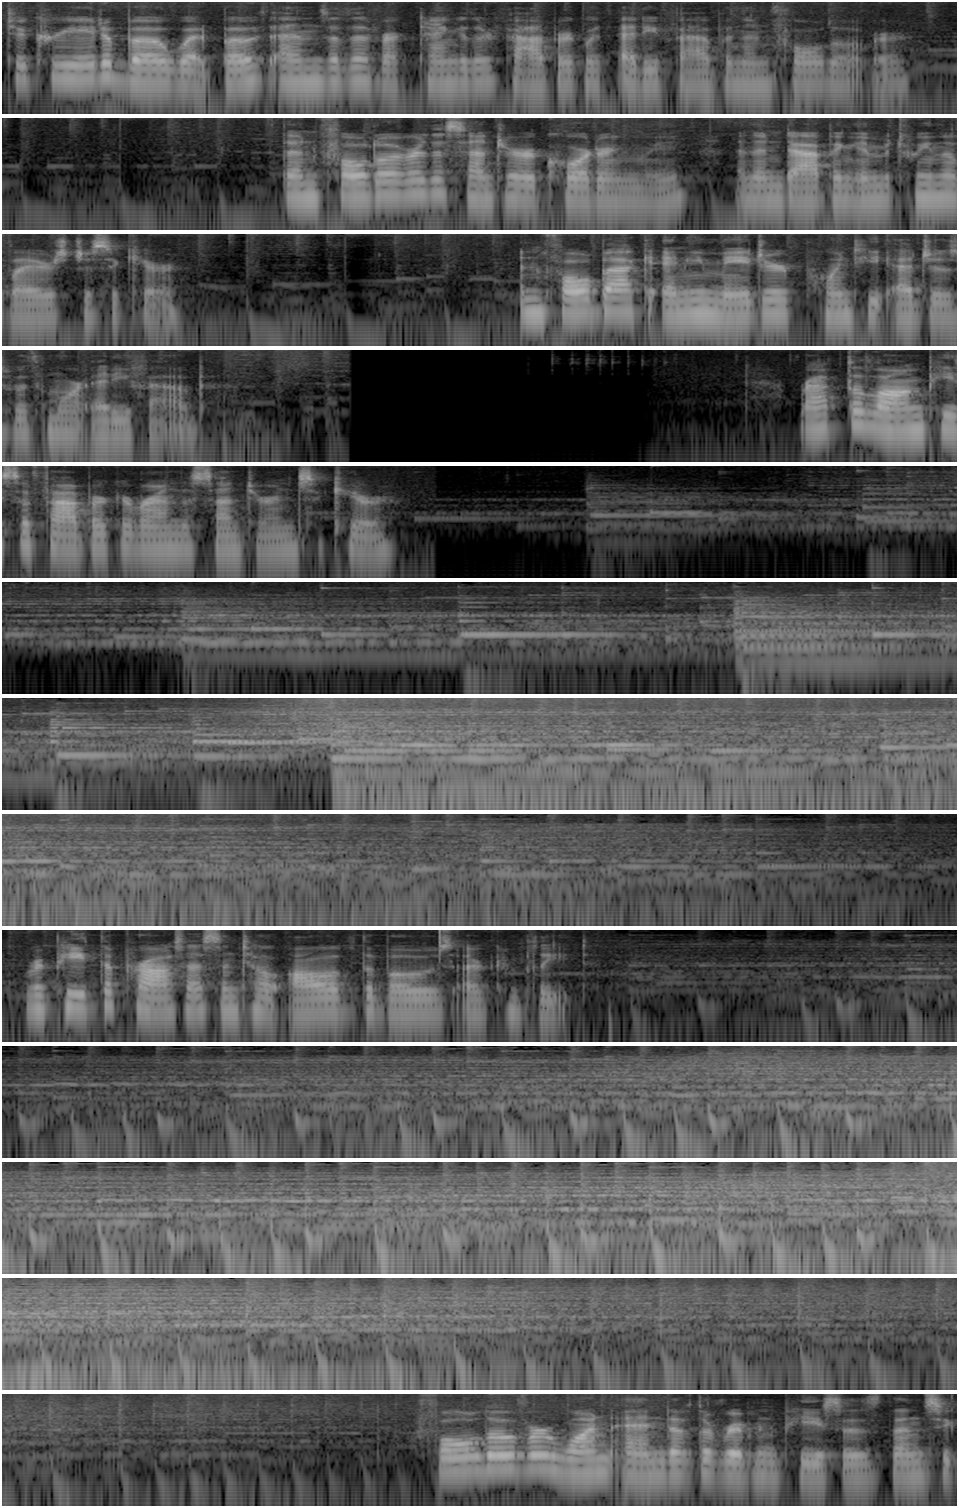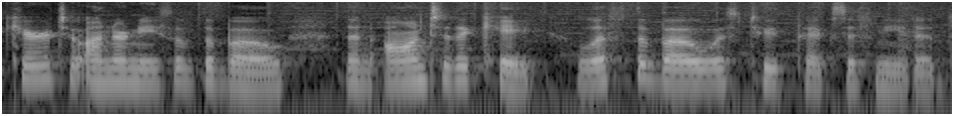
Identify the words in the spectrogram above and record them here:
To create a bow, wet both ends of the rectangular fabric with Edifab and then fold over. Then fold over the center accordingly and then dabbing in between the layers to secure. And fold back any major pointy edges with more Edifab. Wrap the long piece of fabric around the center and secure. Repeat the process until all of the bows are complete. Fold over one end of the ribbon pieces, then secure to underneath of the bow, then onto the cake. Lift the bow with toothpicks if needed.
